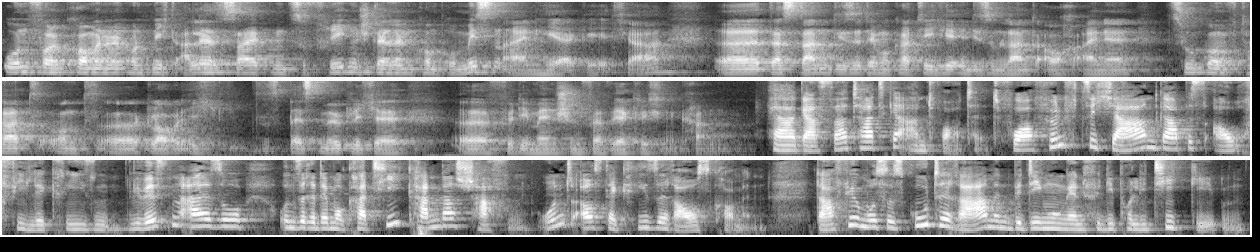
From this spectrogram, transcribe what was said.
unvollkommenen und nicht alle Seiten zufriedenstellenden Kompromissen einhergeht, ja, äh, dass dann diese Demokratie hier in diesem Land auch eine Zukunft hat und, glaube ich, das Bestmögliche äh, für die Menschen verwirklichen kann. Herr Gassert hat geantwortet. Vor 50 Jahren gab es auch viele Krisen. Wir wissen also, unsere Demokratie kann das schaffen und aus der Krise rauskommen. Dafür muss es gute Rahmenbedingungen für die Politik geben.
